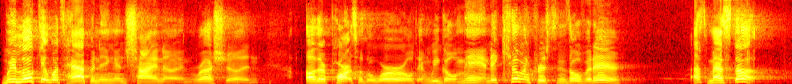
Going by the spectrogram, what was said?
We look at what's happening in China and Russia and other parts of the world and we go, man, they're killing Christians over there. That's messed up.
